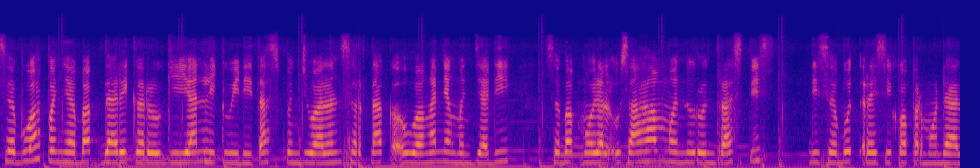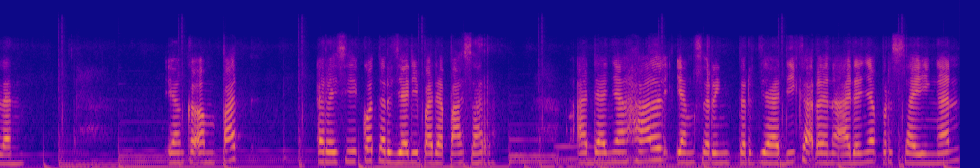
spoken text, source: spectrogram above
Sebuah penyebab dari kerugian likuiditas penjualan serta keuangan yang menjadi sebab modal usaha menurun drastis disebut risiko permodalan. Yang keempat, risiko terjadi pada pasar adanya hal yang sering terjadi karena adanya persaingan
